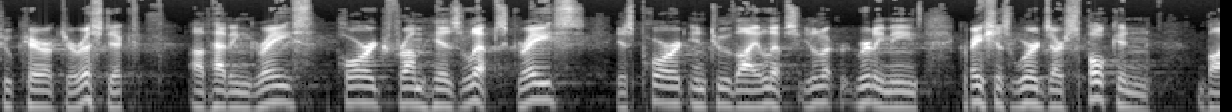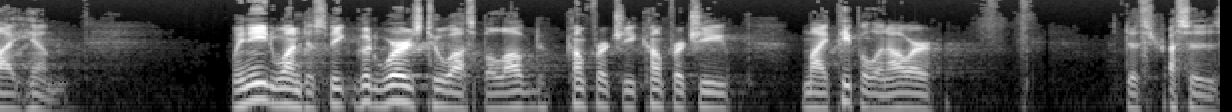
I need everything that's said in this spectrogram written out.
two characteristics of having grace poured from his lips. Grace is poured into thy lips. It really means gracious words are spoken by him. We need one to speak good words to us, beloved. Comfort ye, comfort ye, my people in our distresses.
